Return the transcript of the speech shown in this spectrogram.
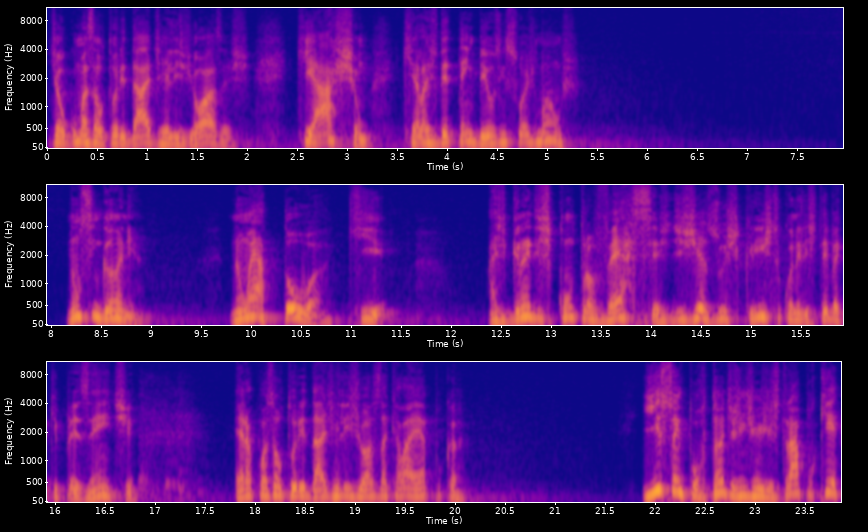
de algumas autoridades religiosas que acham que elas detêm Deus em suas mãos. Não se engane, não é à toa que as grandes controvérsias de Jesus Cristo, quando ele esteve aqui presente, era com as autoridades religiosas daquela época. E isso é importante a gente registrar porque,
